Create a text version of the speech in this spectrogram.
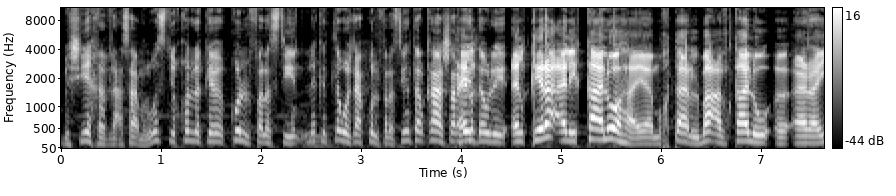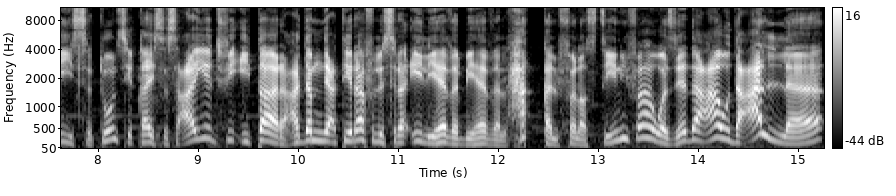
باش ياخذ العصام الوسط يقول لك كل فلسطين لكن تلوج على كل فلسطين تلقاها الشرعيه ال- الدوليه القراءة اللي قالوها يا مختار البعض قالوا آه، الرئيس التونسي قيس سعيد في إطار عدم الاعتراف الإسرائيلي هذا بهذا الحق الفلسطيني فهو زاد عاود على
